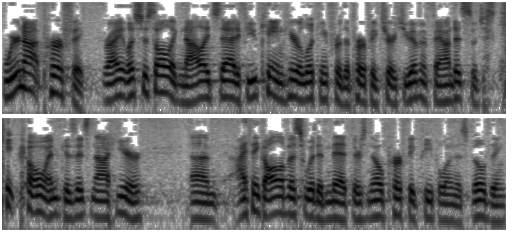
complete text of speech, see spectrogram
we're not perfect, right? Let's just all acknowledge that. If you came here looking for the perfect church, you haven't found it, so just keep going because it's not here. Um, I think all of us would admit there's no perfect people in this building.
